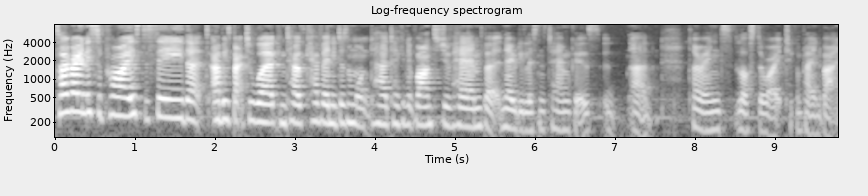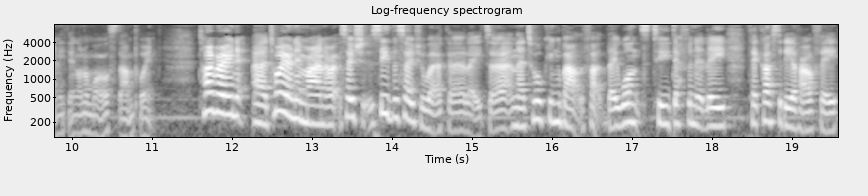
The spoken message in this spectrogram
Tyrone is surprised to see that Abi's back to work and tells Kevin he doesn't want her taking advantage of him, but nobody listens to him because uh, Tyrone's lost the right to complain about anything on a moral standpoint. Tyrone, uh, Toyah and Imran are at social, see the social worker later, and they're talking about the fact they want to definitely take custody of Alfie.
